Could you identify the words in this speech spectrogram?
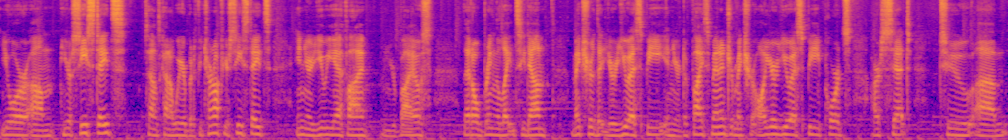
your, um, your C states. Sounds kind of weird, but if you turn off your C states in your UEFI, in your BIOS, that'll bring the latency down. Make sure that your USB in your device manager, make sure all your USB ports are set to um,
